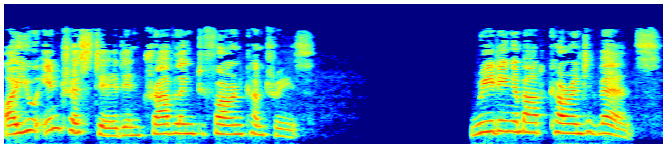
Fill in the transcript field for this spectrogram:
Are you interested in traveling to foreign countries? Reading about current events.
